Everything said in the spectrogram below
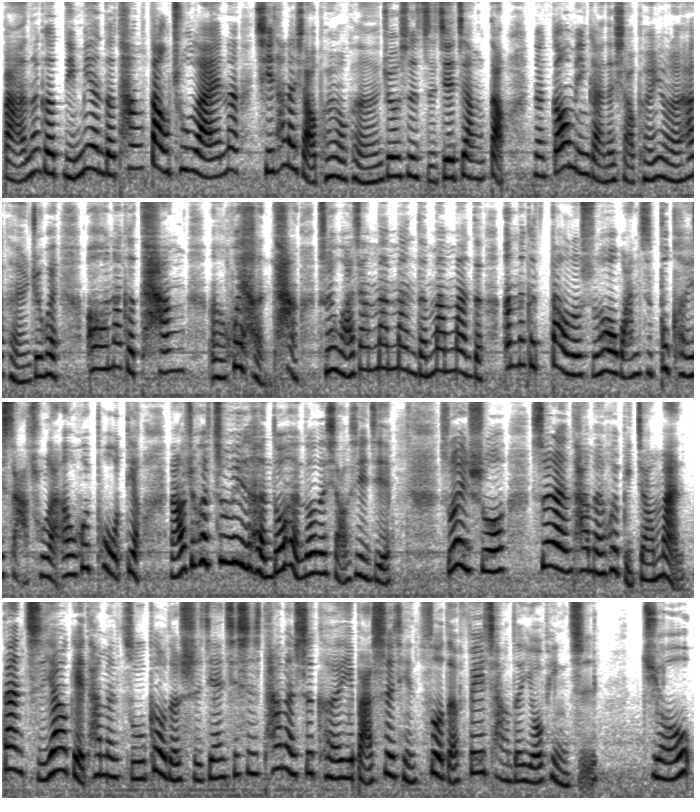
把那个里面的汤倒出来。那其他的小朋友可能。可能就是直接这样倒。那高敏感的小朋友呢，他可能就会哦，那个汤嗯会很烫，所以我要这样慢慢的、慢慢的，嗯，那个倒的时候丸子不可以洒出来，哦，会破掉，然后就会注意很多很多的小细节。所以说，虽然他们会比较慢，但只要给他们足够的时间，其实他们是可以把事情做得非常的有品质。九，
